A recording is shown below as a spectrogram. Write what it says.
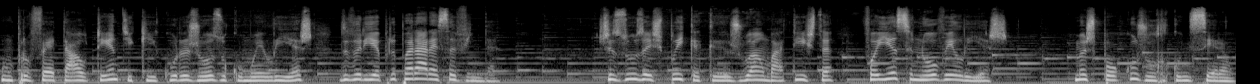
Um profeta autêntico e corajoso como Elias deveria preparar essa vinda. Jesus explica que João Batista foi esse novo Elias, mas poucos o reconheceram.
